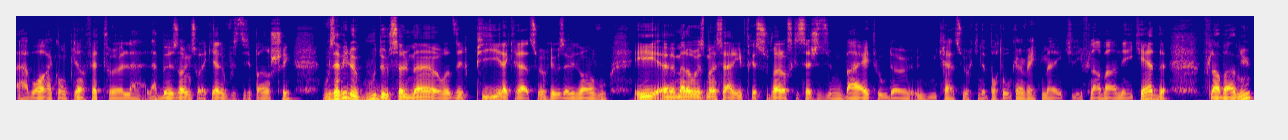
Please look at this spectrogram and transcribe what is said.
avoir accompli en fait euh, la, besogne sur laquelle vous y penchez, vous avez le goût de seulement, on va dire, piller la créature que vous avez devant vous. Et euh, malheureusement, ça arrive très souvent lorsqu'il s'agit d'une bête ou d'une créature qui ne porte aucun vêtement et qui est flambant naked, flambant nu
